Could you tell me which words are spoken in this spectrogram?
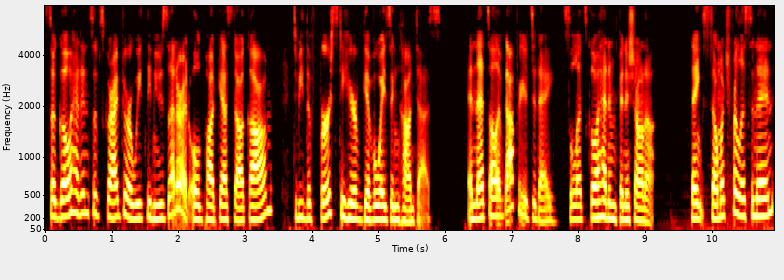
So go ahead and subscribe to our weekly newsletter at oldpodcast.com to be the first to hear of giveaways and contests. And that's all I've got for you today. So let's go ahead and finish on up. Thanks so much for listening.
